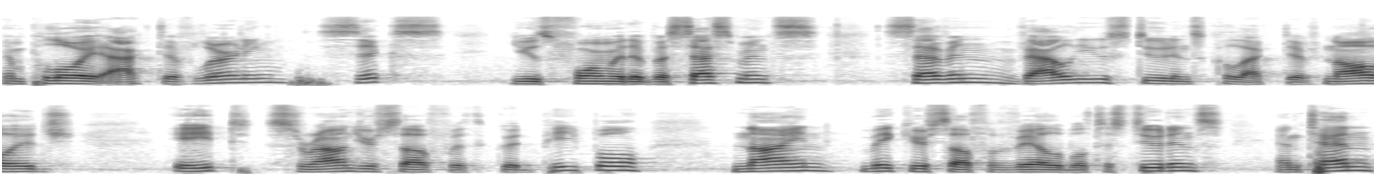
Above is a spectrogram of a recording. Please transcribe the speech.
employ active learning. Six, use formative assessments. Seven, value students' collective knowledge. Eight, surround yourself with good people. Nine, make yourself available to students. And 10,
